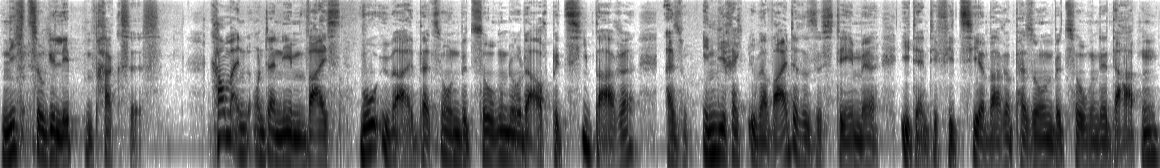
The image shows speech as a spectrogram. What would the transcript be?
nicht zur gelebten Praxis. Kaum ein Unternehmen weiß, wo überall personenbezogene oder auch beziehbare, also indirekt über weitere Systeme identifizierbare personenbezogene Daten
